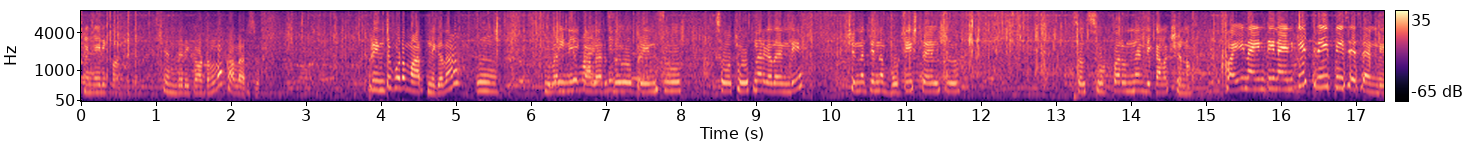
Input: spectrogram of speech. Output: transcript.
చందేరి కాటన్ చందేరి కాటన్లో కలర్స్ ప్రింట్ కూడా మారుతుంది కదా? ఇవన్నీ కలర్స్. ప్రింట్స్ సో చూస్తున్నారు కదండి? చిన్న చిన్న బుటీ స్టైల్స్. అసలు సూపర్ ఉందండి కలెక్షన్ ఫైవ్ నైంటీ నైన్కి త్రీ పీసెస్ అండి.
